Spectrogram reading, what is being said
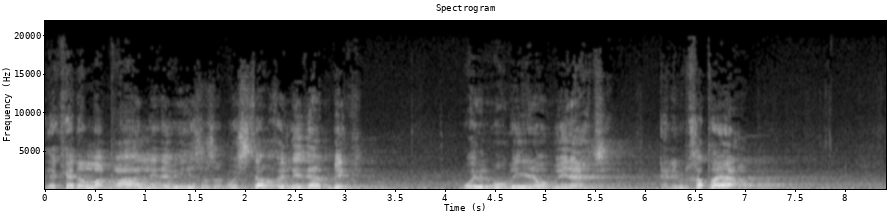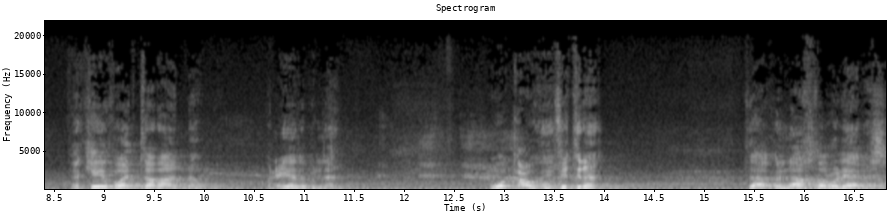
إذا كان الله قال لنبيه صلى الله عليه وسلم واستغفر لذنبك وللمؤمنين والمؤمنات يعني من خطاياهم. فكيف أن ترى أنهم والعياذ بالله وقعوا في فتنة تأكل الأخضر واليابس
